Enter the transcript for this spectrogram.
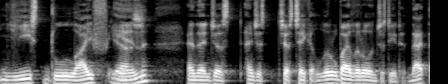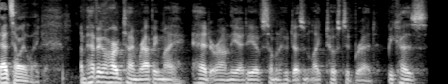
yeast life Yes. in, and then just and just just take it little by little and just eat it. That that's how I like it. I'm having a hard time wrapping my head around the idea of someone who doesn't like toasted bread because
